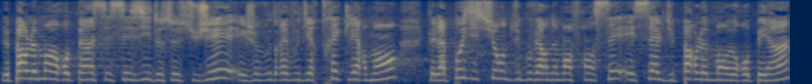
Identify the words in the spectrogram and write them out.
Le Parlement européen s'est saisi de ce sujet et je voudrais vous dire très clairement que la position du gouvernement français est celle du Parlement européen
